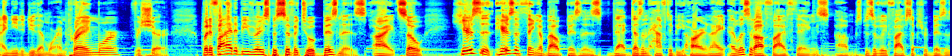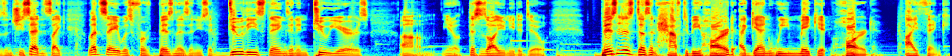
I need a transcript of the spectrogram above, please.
I need to do that more. And praying more for sure. But if I had to be very specific to a business, all right, so here's the here's the thing about business that doesn't have to be hard and i, I listed off five things um, specifically five steps for business. And she said it's like let's say it was for business and you said do these things and in two years um, you know this is all you need to do. Business doesn't have to be hard. Again we make it hard i think.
